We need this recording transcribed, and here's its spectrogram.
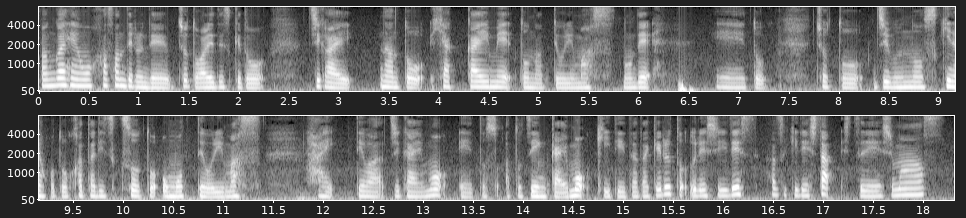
番外編を挟んでるんでちょっとあれですけど次回なんと100回目となっておりますのでえーと、ちょっと自分の好きなことを語り尽くそうと思っております。はい、では次回も、えーと、あと前回も聞いていただけると嬉しいです。はずきでした。失礼します。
